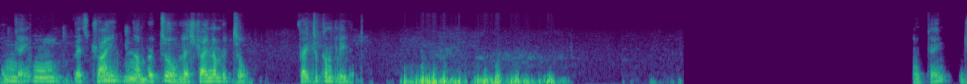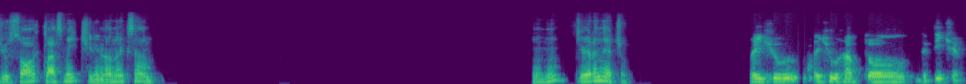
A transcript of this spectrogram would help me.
Okay. Ok. Let's try Ujú. number two. Let's try number two. Try to complete it. Okay. You saw a classmate cheating on an exam. ¿Qué hubieran hecho? I should, I should have told the teacher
